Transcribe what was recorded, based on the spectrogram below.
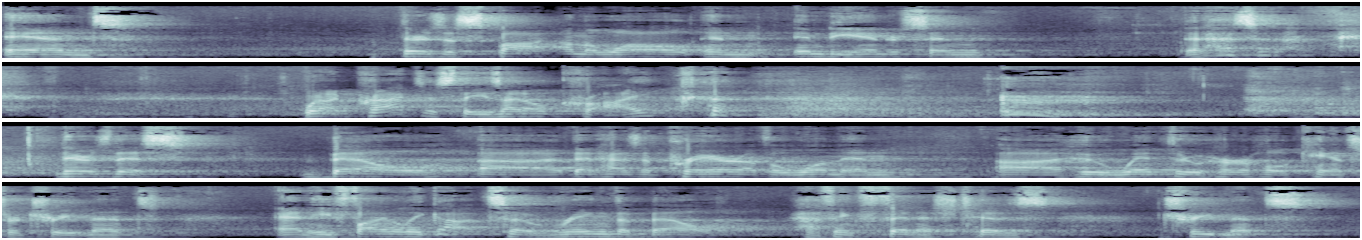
And there's a spot on the wall in MD Anderson that has a man. When I practice these, I don't cry. there's this bell uh, that has a prayer of a woman uh, who went through her whole cancer treatment, and he finally got to ring the bell, having finished his treatments.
